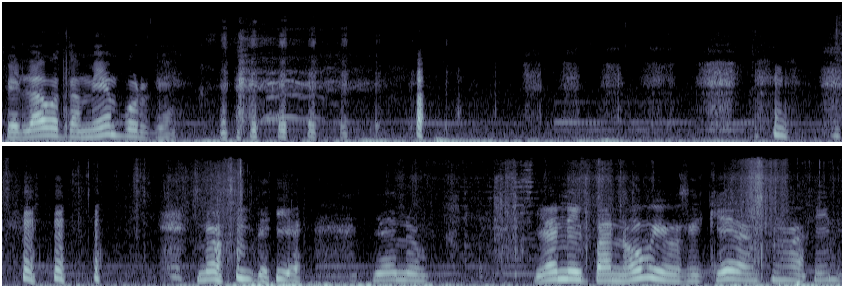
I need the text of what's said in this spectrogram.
pelado también porque... no, hombre, ya no. Ya ni para novio siquiera, imagino.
